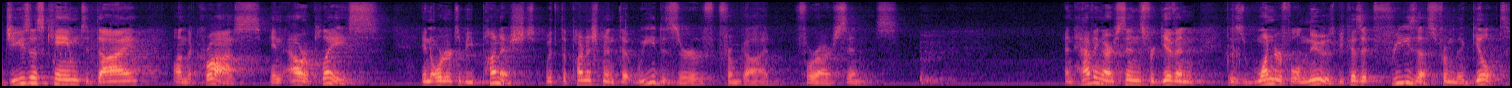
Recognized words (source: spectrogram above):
Jesus came to die on the cross in our place in order to be punished with the punishment that we deserve from God for our sins. And having our sins forgiven is wonderful news because it frees us from the guilt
